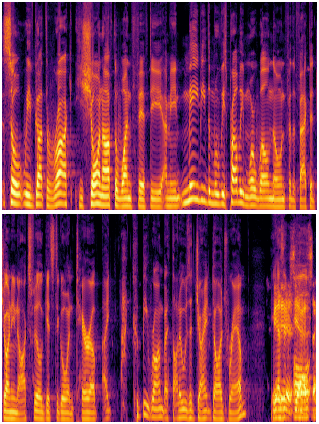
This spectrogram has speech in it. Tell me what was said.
so we've got the rock he's showing off the 150 i mean maybe the movie's probably more well known for the fact that johnny knoxville gets to go and tear up i, I could be wrong but i thought it was a giant dodge ram He It has yeah. It's a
